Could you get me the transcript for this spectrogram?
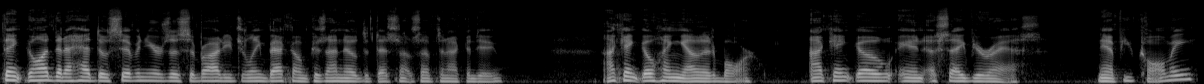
Thank God that I had those seven years of sobriety to lean back on because I know that that's not something I can do. I can't go hang out at a bar. I can't go and uh, save your ass. Now, if you call me,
